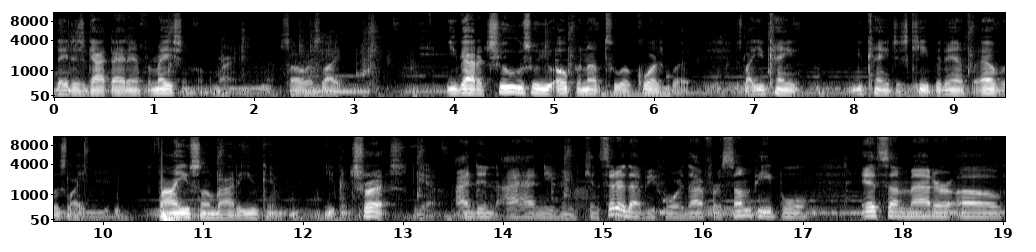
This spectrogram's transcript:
they just got that information. Right. So it's like you gotta choose who you open up to, of course, but it's like you can't you can't just keep it in forever. It's like find you somebody you can you can trust. Yeah, I didn't. I hadn't even considered that before. That for some people, it's a matter of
